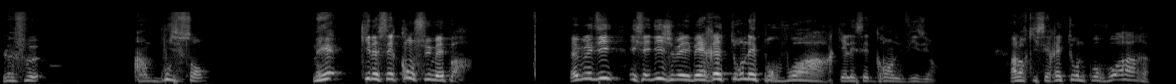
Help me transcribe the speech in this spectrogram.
le feu, un buisson, mais qui ne se consumait pas. Dit, il s'est dit, je vais me retourner pour voir quelle est cette grande vision. Alors qu'il se retourne pour voir,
